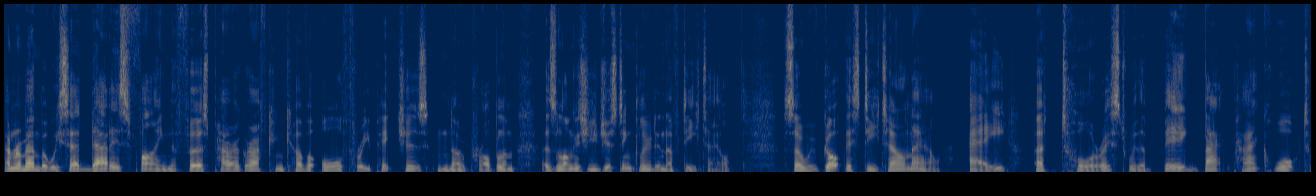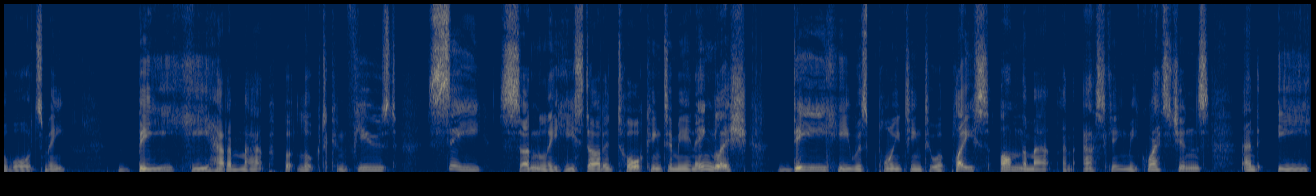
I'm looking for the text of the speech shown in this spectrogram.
And remember, we said that is fine. The first paragraph can cover all three pictures, no problem, as long as you just include enough detail. So we've got this detail now. A, a tourist with a big backpack walked towards me. B, he had a map but looked confused. C, suddenly he started talking to me in English. D, he was pointing to a place on the map and asking me questions. And E,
